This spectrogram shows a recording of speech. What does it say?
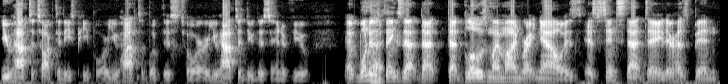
you have to talk to these people or you have to book this tour or you have to do this interview. And one of the things that, that, that blows my mind right now is, is since that day there has been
